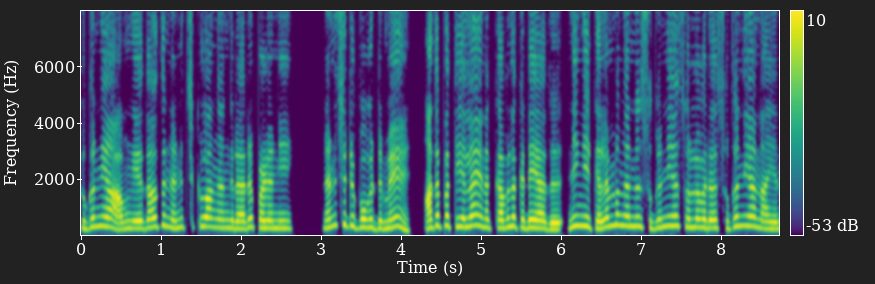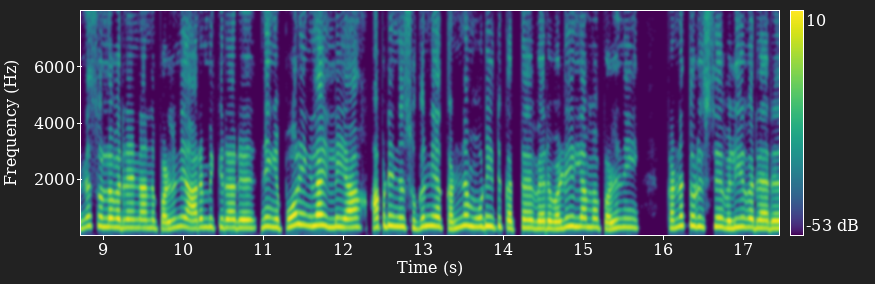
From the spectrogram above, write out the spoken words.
சுகன்யா அவங்க ஏதாவது நினைச்சுக்குவாங்கங்கிறாரு பழனி. நினைச்சிட்டு போகட்டுமே. அத பத்தியெல்லாம் எனக்கு கவலை கிடையாது. நீங்க கிளம்புங்கன்னு சுகன்யா சொல்ல வர சுகன்யா நான் என்ன சொல்ல வர்றேன்? நான் பழனி ஆரம்பிக்கிறாரு. நீங்க போறீங்களா இல்லையா? அப்படின்னு சுகன்யா கண்ணை மூடிட்டு கத்த வேற வழி இல்லாம பழனி கண்ணை துடிச்சிட்டு வெளியே வர்றாரு.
